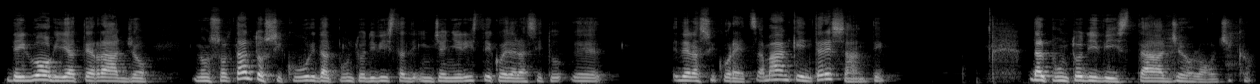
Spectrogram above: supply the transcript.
dei luoghi di atterraggio non soltanto sicuri dal punto di vista ingegneristico e della, situ- eh, della sicurezza, ma anche interessanti dal punto di vista geologico.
